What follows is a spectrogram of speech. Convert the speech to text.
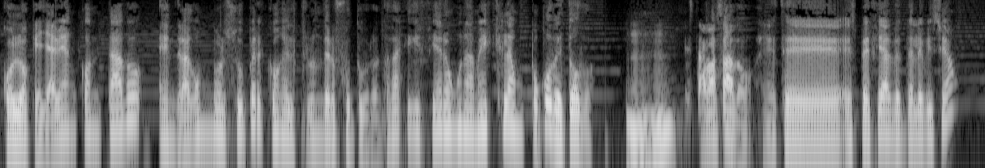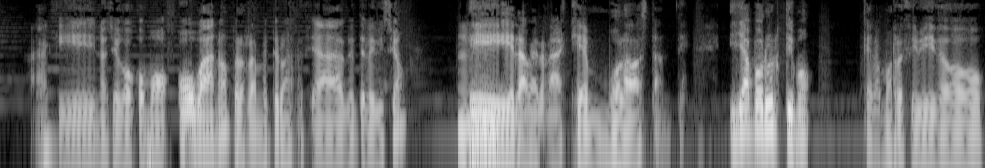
con lo que ya habían contado en Dragon Ball Super con el Trun del futuro. Entonces aquí hicieron una mezcla un poco de todo está basado en este especial de televisión. Aquí nos llegó como OVA, ¿no? Pero realmente era un especial de televisión. Y la verdad es que mola bastante. Y ya por último, que lo hemos recibido,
